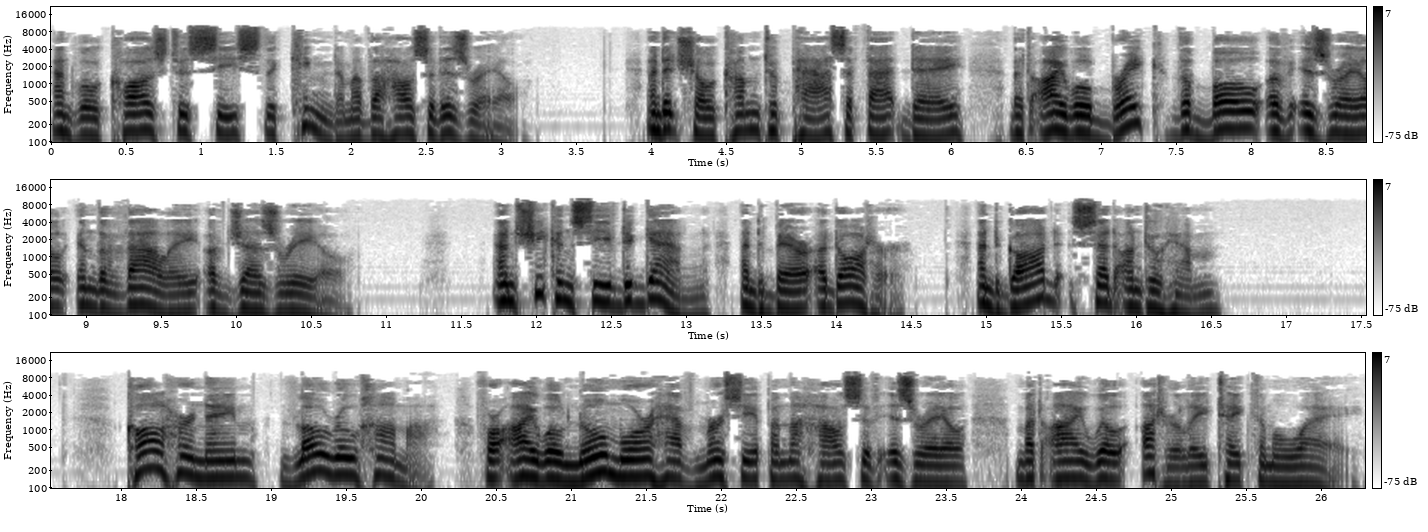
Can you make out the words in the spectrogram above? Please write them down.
and will cause to cease the kingdom of the house of Israel. And it shall come to pass at that day that I will break the bow of Israel in the valley of Jezreel. And she conceived again, and bare a daughter. And God said unto him, Call her name Lo-ruhamah, for I will no more have mercy upon the house of Israel, but I will utterly take them away.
